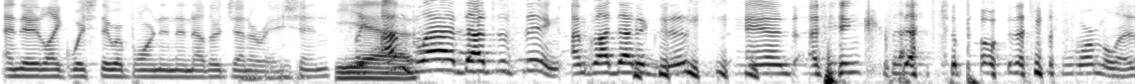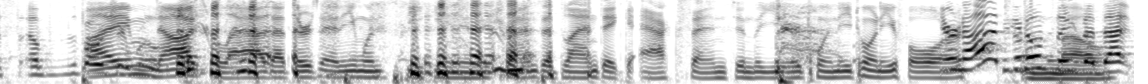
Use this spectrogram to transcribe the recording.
and they like wish they were born in another generation. Like, Yeah. I'm glad that's a thing. I'm glad that exists, and I think that's the po- that's the formalist of the poetry I'm world. not glad that there's anyone speaking in a transatlantic accent in the year 2024. You're not. You don't think that that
